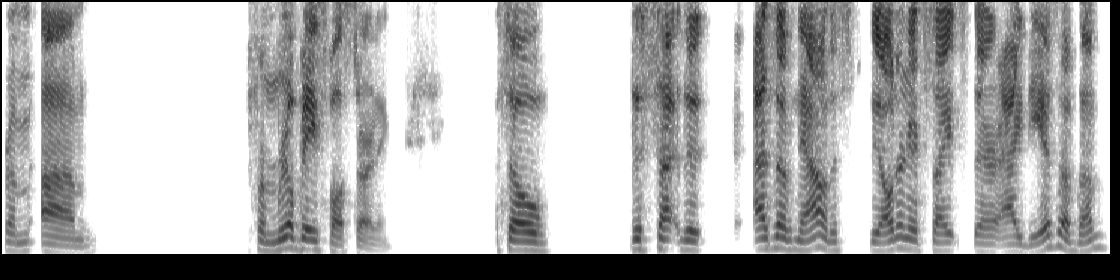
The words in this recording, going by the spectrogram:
from um, from real baseball starting. So this the as of now, this the alternate sites, their ideas of them,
